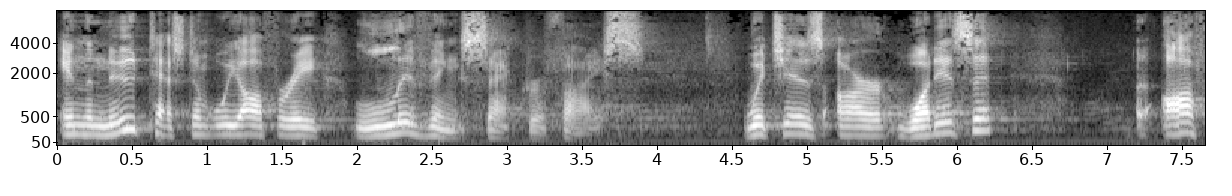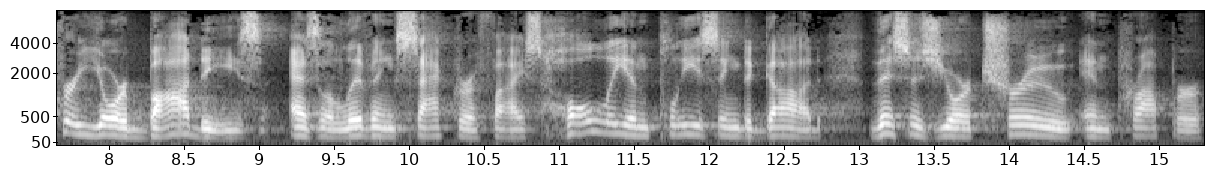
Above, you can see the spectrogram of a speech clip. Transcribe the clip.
In the New Testament, we offer a living sacrifice, which is our, what is it? Offer your bodies as a living sacrifice, holy and pleasing to God. This is your true and proper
